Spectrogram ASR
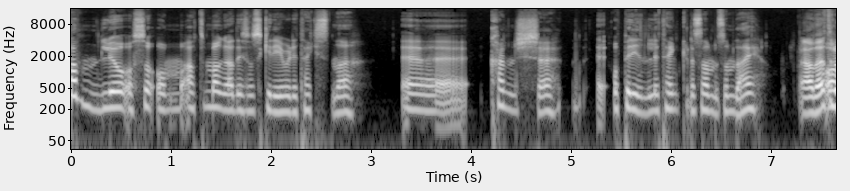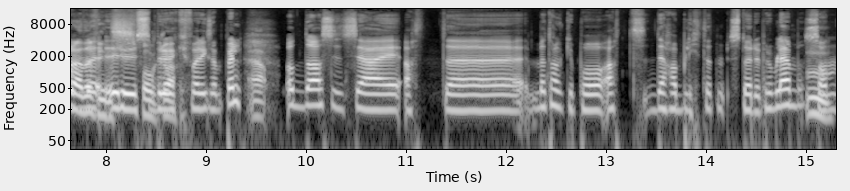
handler jo også om at mange av de som skriver de tekstene, eh, kanskje eh, opprinnelig tenker det samme som deg Ja, det tror jeg det om fins folk, da. rusbruk, for eksempel. Ja. Og da syns jeg at eh, Med tanke på at det har blitt et større problem, Mm. sånn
